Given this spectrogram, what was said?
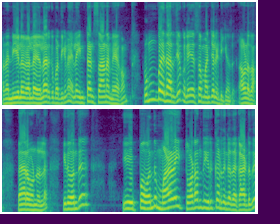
அந்த நீலம் வெள்ளை இதெல்லாம் இருக்குது பார்த்தீங்கன்னா எல்லாம் இன்டென்ஸான மேகம். ரொம்ப இதாக இருந்துச்சு லேசாக மஞ்சள் அடிக்கும் அது. அவ்வளோதான் வேறு ஒன்றும் இல்லை. இது வந்து இப்போ வந்து மழை தொடர்ந்து இருக்கிறதுங்கிறத காட்டுது.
